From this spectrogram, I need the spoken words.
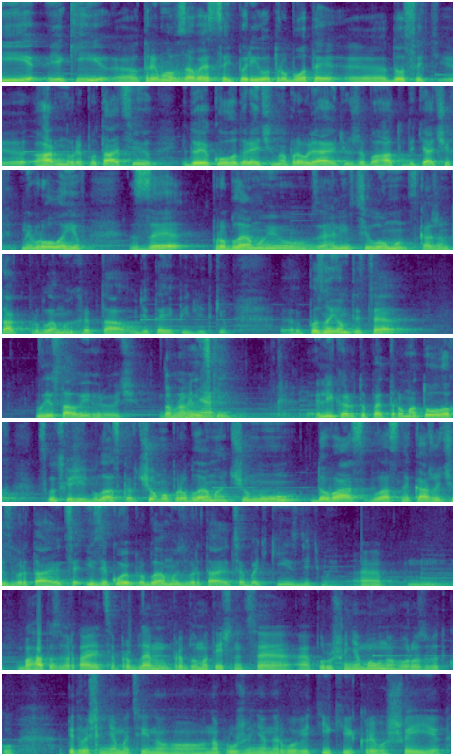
і який е, отримав за весь цей період роботи е, досить гарну репутацію, до якого, до речі, направляють уже багато дитячих неврологів з проблемою, взагалі, в цілому, скажімо так, проблемою хребта у дітей і підлітків. Е, Познайомтесь, це Владислав Ігорович Доброго Новицький, лікар-ортопед-травматолог. От скажіть, будь ласка, в чому проблема? Чому до вас, власне кажучи, звертаються і з якою проблемою звертаються батьки з дітьми? Е, Багато звертається проблем проблематично це е, порушення мовного розвитку, підвищення емоційного напруження, нервові тіки, кривошиї,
